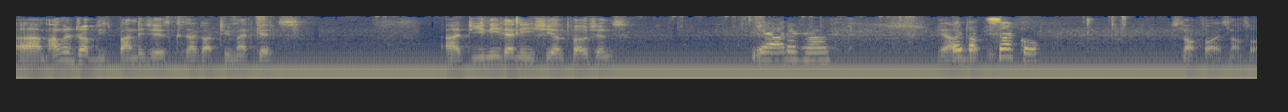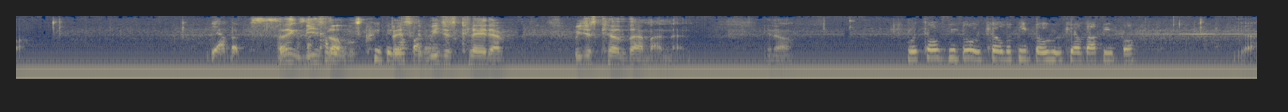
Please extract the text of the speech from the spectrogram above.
Um, I'm gonna drop these bandages because I got two medkits. Uh, do you need any shield potions? Yeah, I don't have. Yeah, I'll What about you. circle? It's not far. It's not far. Yeah, but I think these come on, lot it's creeping up basically we just cleared ev- we just killed them and then you know We kill people who killed the people who killed our people. yeah.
